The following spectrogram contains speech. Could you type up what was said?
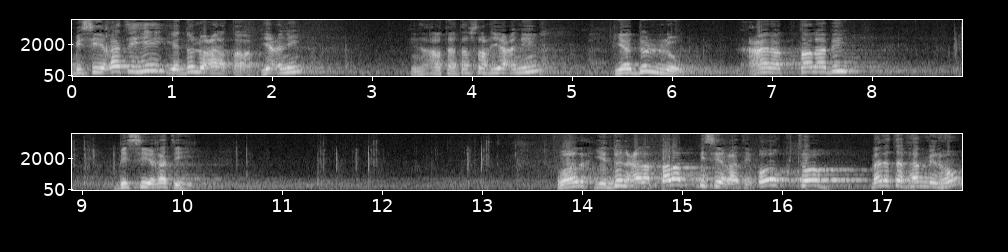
بصيغته يدل على الطلب. يعني إن أردت أن تشرح يعني يدل على الطلب بصيغته. واضح؟ يدل على الطلب بصيغته. اكتب ماذا تفهم منه؟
